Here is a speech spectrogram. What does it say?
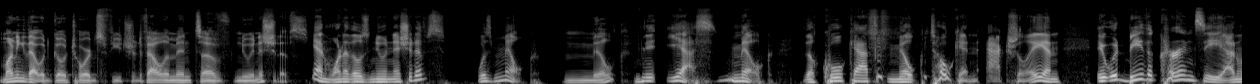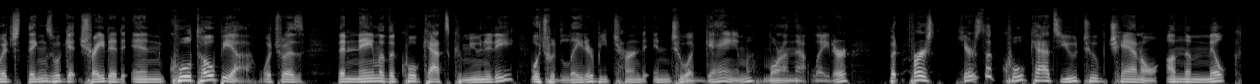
money that would go towards future development of new initiatives. Yeah, and one of those new initiatives was milk. Milk? N- yes, milk. The Cool Cats milk token, actually. And it would be the currency on which things would get traded in Cooltopia, which was the name of the Cool Cats community, which would later be turned into a game. More on that later. But first, here's the Cool Cats YouTube channel on the Milk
